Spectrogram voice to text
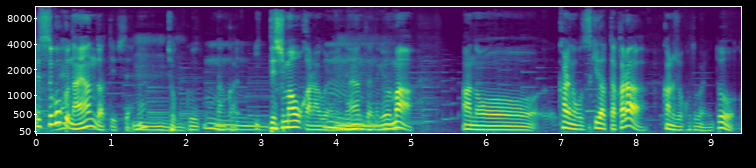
た、ですごく悩んだって言ってたよね。うん直、うんなんか、行ってしまおうかなぐらいに悩んでたんだけど、うんまあ、あのー彼のこと好きだったから、彼女の言葉に言うと、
